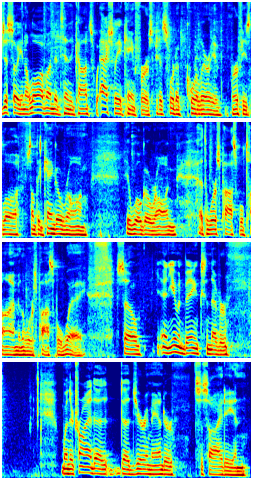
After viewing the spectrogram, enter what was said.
just so you know, law of unintended consequences. Actually, it came first, but it's sort of corollary of Murphy's law. If something can go wrong it will go wrong at the worst possible time in the worst possible way. So, and human beings never, when they're trying to, to gerrymander society and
